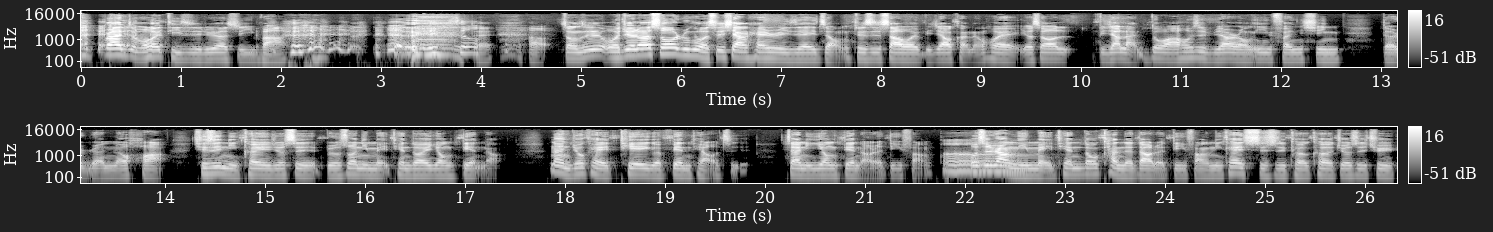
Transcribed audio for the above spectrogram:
不然怎么会体脂率二十一八？没错，对，好，总之我觉得说，如果是像 Henry 这一种，就是稍微比较可能会有时候比较懒惰啊，或是比较容易分心的人的话，其实你可以就是，比如说你每天都会用电脑，那你就可以贴一个便条纸在你用电脑的地方，嗯，或是让你每天都看得到的地方，你可以时时刻刻就是去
